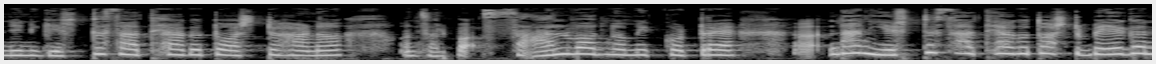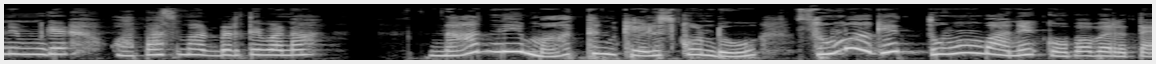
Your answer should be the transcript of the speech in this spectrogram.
ನಿನಗೆ ಎಷ್ಟು ಸಾಧ್ಯ ಆಗುತ್ತೋ ಅಷ್ಟು ಹಣ ಒಂದು ಸ್ವಲ್ಪ ಸಾಲವಾಗಿ ನಮಗೆ ಕೊಟ್ಟರೆ ನಾನು ಎಷ್ಟು ಸಾಧ್ಯ ಆಗುತ್ತೋ ಅಷ್ಟು ಬೇಗ ನಿಮಗೆ ವಾಪಸ್ ಮಾಡಿಬಿಡ್ತೀವಣ್ಣ ನಾನು ನೀ ಮಾತನ್ನು ಕೇಳಿಸ್ಕೊಂಡು ಸುಮಾಗೆ ತುಂಬಾ ಕೋಪ ಬರುತ್ತೆ.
